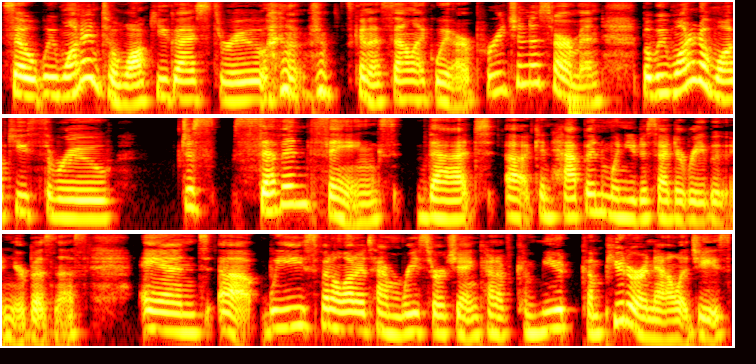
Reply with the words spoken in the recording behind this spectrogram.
So we wanted to walk you guys through, it's going to sound like we are preaching a sermon, but we wanted to walk you through just seven things that uh, can happen when you decide to reboot in your business. And uh, we spent a lot of time researching kind of commute, computer analogies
